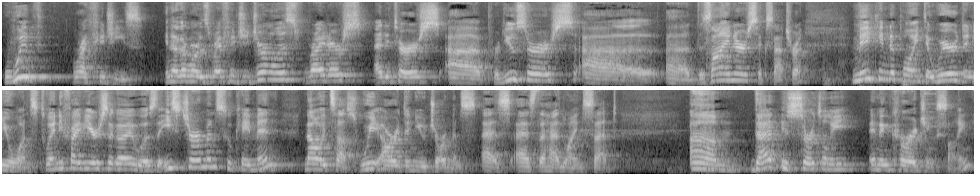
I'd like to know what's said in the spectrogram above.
with refugees. In other words, refugee journalists, writers, editors, uh, producers, uh, uh, designers, etc., making the point that we're the new ones. 25 years ago, it was the East Germans who came in. Now it's us. We are the new Germans, as, as the headline said. Um, that is certainly an encouraging sign.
